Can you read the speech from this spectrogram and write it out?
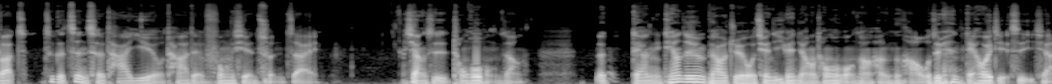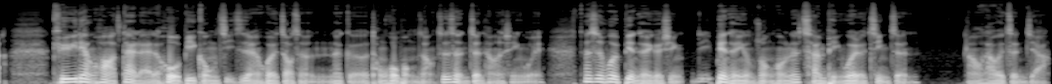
But 这个政策它也有它的风险存在，像是通货膨胀。那等下你听到这边不要觉得我前几篇讲的通货膨胀很好，我这边等下会解释一下。Q E 量化带来的货币供给自然会造成那个通货膨胀，这是很正常的行为，但是会变成一个行，变成一种状况，那产品为了竞争。然后它会增加，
